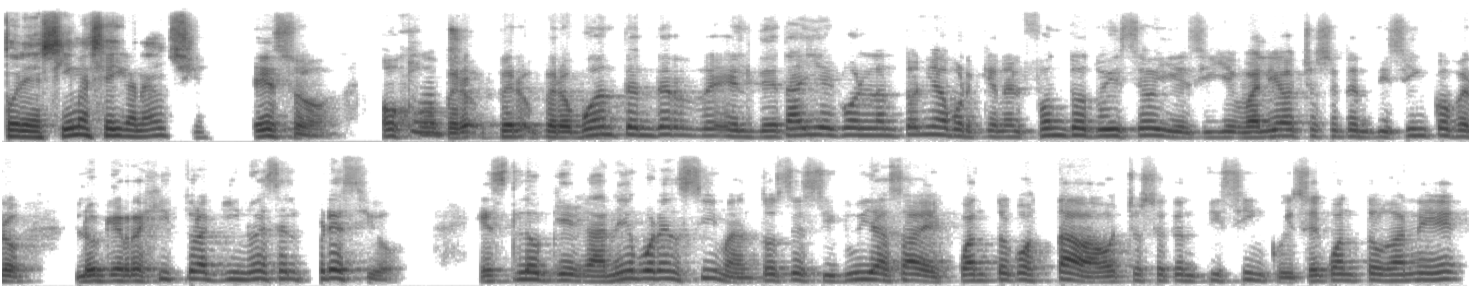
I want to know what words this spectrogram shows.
Por encima si hay ganancia. Eso. Ojo, pero, pero, pero puedo entender el detalle con la Antonia porque en el fondo tú dices, oye, si valía 875, pero lo que registro aquí no es el precio, es lo que gané por encima. Entonces, si tú ya sabes cuánto costaba 875 y sé cuánto gané,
